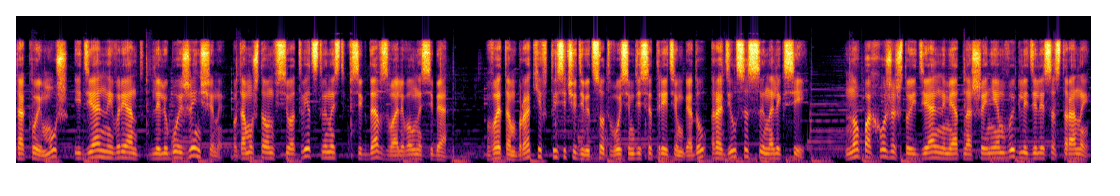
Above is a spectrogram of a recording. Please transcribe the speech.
Такой муж – идеальный вариант для любой женщины, потому что он всю ответственность всегда взваливал на себя. В этом браке в 1983 году родился сын Алексей. Но похоже, что идеальными отношениям выглядели со стороны.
